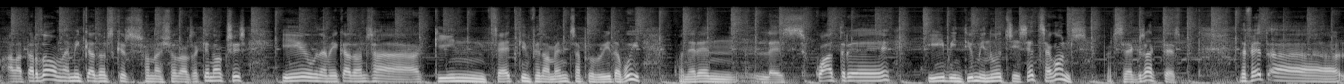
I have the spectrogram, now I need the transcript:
a la tardor, una mica doncs, què són això dels equinoxis i una mica doncs, a quin fet, quin fenomen s'ha produït avui, quan eren les 4 i 21 minuts i 7 segons, per ser exactes. De fet, eh,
